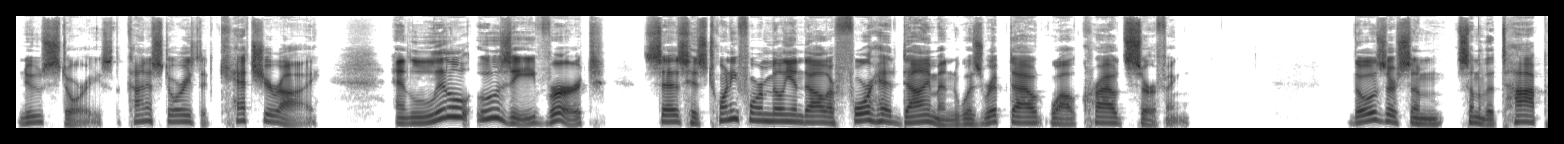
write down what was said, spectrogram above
news stories the kind of stories that catch your eye. And Lil Uzi Vert says his $24 million forehead diamond was ripped out while crowd surfing. Those are some some of the top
